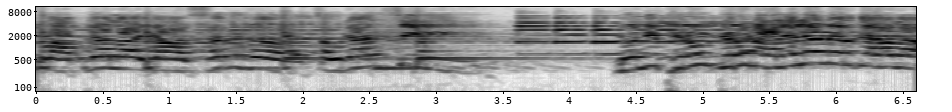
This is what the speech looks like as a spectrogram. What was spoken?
तो आपल्याला या सर्व चौऱ्याऐंशी योनी फिरून फिरून आलेल्या निर्देहाला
